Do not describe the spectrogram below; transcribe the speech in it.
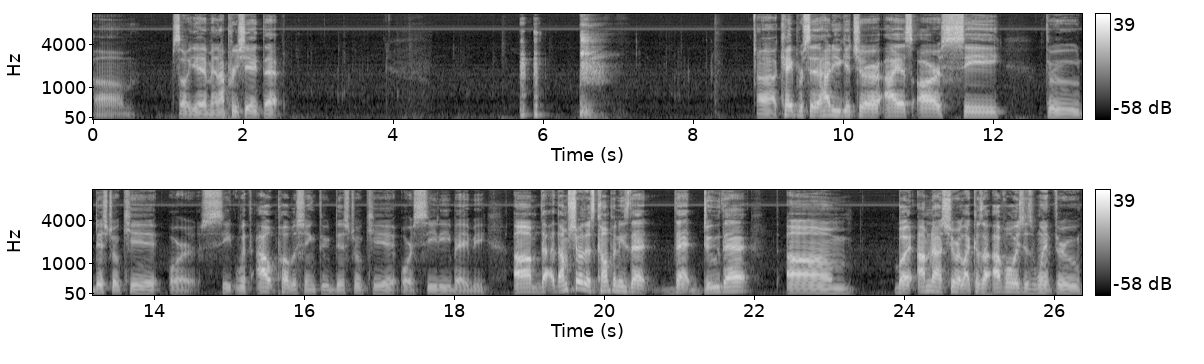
Um, so yeah, man, I appreciate that. uh, Caper said, "How do you get your ISRC through DistroKid or C without publishing through DistroKid or CD Baby?" Um, th- I'm sure there's companies that that do that, um, but I'm not sure. Like, cause I, have always just went through,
